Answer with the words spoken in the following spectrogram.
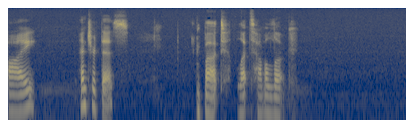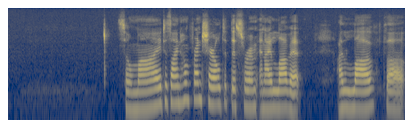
I entered this, but let's have a look. So my design home friend Cheryl did this room and I love it. I love the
